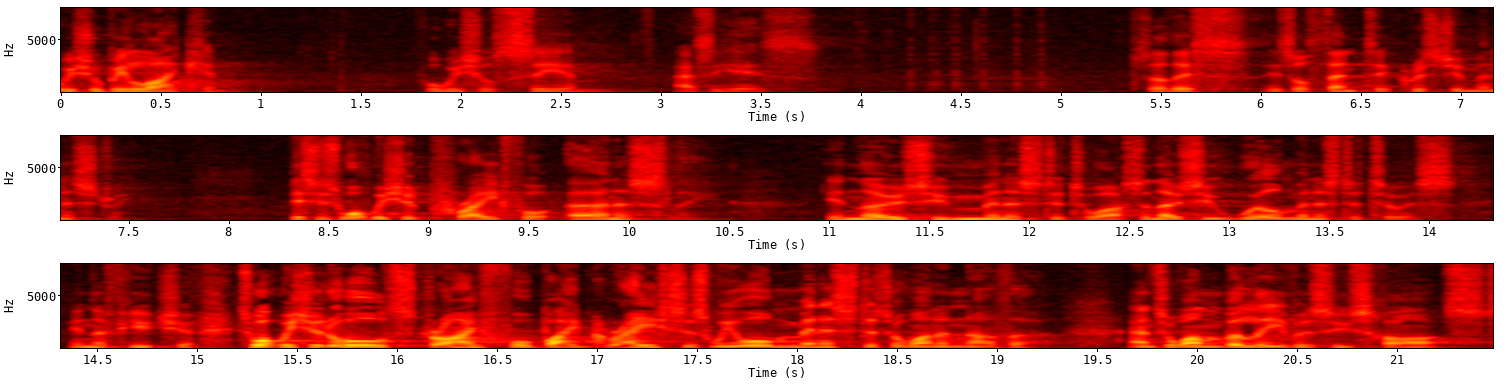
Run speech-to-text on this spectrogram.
We shall be like him, for we shall see him as he is. So, this is authentic Christian ministry. This is what we should pray for earnestly in those who minister to us and those who will minister to us in the future. It's what we should all strive for by grace as we all minister to one another and to unbelievers whose hearts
